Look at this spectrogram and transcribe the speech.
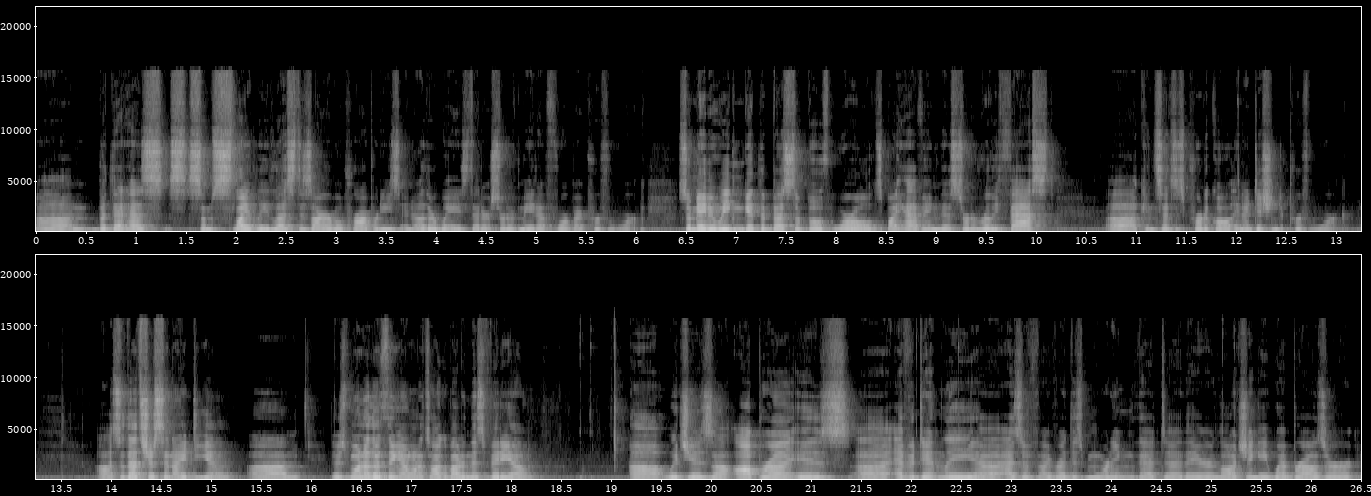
um, but that has some slightly less desirable properties in other ways that are sort of made up for by proof of work. So maybe we can get the best of both worlds by having this sort of really fast uh, consensus protocol in addition to proof of work. Uh, so that's just an idea. Um, there's one other thing I want to talk about in this video, uh, which is uh, Opera is uh, evidently, uh, as of I read this morning, that they're launching a web browser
